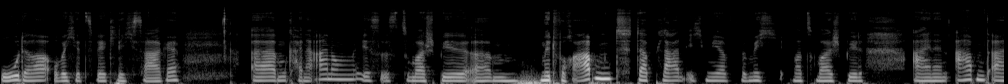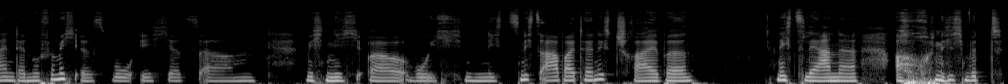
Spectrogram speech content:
Oder ob ich jetzt wirklich sage, ähm, keine Ahnung, ist es zum Beispiel ähm, Mittwochabend, da plane ich mir für mich immer zum Beispiel einen Abend ein, der nur für mich ist, wo ich jetzt ähm, mich nicht, äh, wo ich nichts, nichts arbeite, nichts schreibe, nichts lerne, auch nicht mit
